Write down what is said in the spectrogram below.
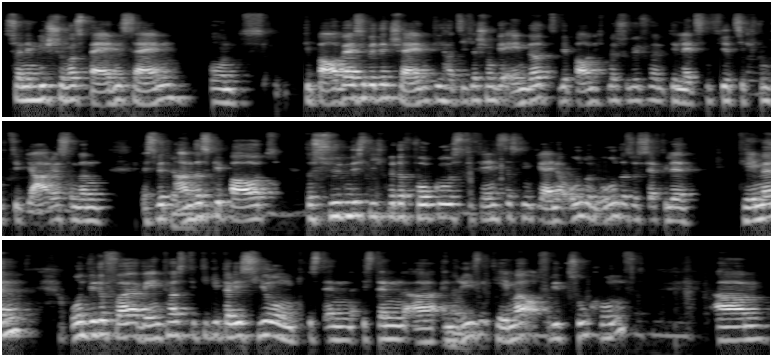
so eine Mischung aus beiden sein. Und die Bauweise wird entscheiden, die hat sich ja schon geändert. Wir bauen nicht mehr so wie von den letzten 40, 50 Jahren, sondern es wird ja. anders gebaut. Der Süden ist nicht mehr der Fokus, die Fenster sind kleiner und und und, also sehr viele Themen. Und wie du vorher erwähnt hast, die Digitalisierung ist ein, ist ein, äh, ein Riesenthema, auch für die Zukunft. Ähm,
